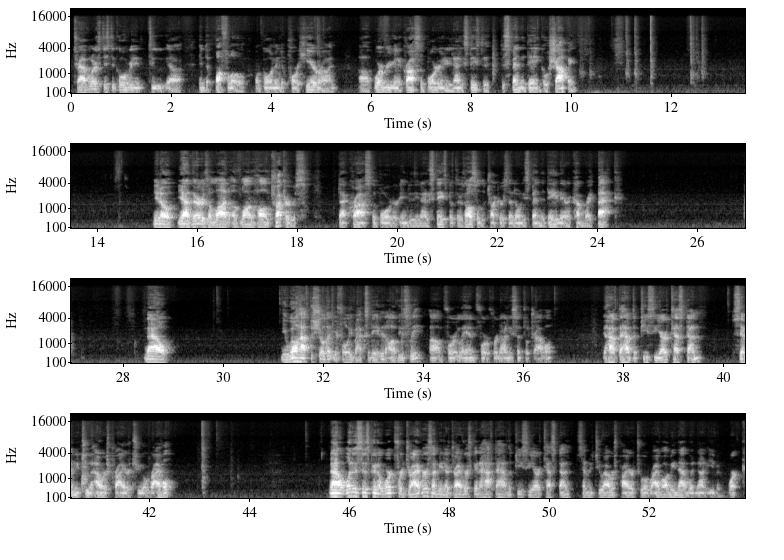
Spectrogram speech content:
travelers, just to go over into uh, into Buffalo or going into Port Huron, uh, wherever you're going to cross the border in the United States to, to spend the day and go shopping. You know, yeah, there is a lot of long haul truckers that cross the border into the United States, but there's also the truckers that only spend the day there and come right back. Now, you will have to show that you're fully vaccinated, obviously, um, for land for, for non essential travel. You'll have to have the PCR test done 72 hours prior to arrival. Now, what is this going to work for drivers? I mean, are drivers going to have to have the PCR test done 72 hours prior to arrival? I mean, that would not even work.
